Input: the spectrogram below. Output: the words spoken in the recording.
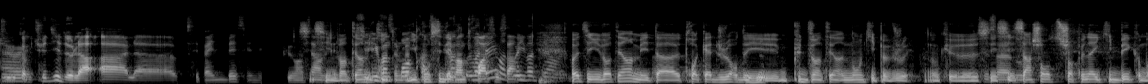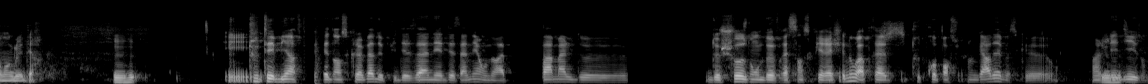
Comme tu dis, de la A à la. C'est pas une B, c'est une plus 21. C'est une 21. Il, considère 23, c'est ça Ouais, c'est une 21, mais tu as 3-4 joueurs des mhm. plus de 21 ans qui peuvent jouer. Donc euh, c'est un championnat équipe B comme en Angleterre. Mhm. Et... Tout est bien fait dans ce club-là depuis des années et des années. On aurait pas mal de de choses dont on devrait s'inspirer chez nous. Après, toute proportion gardée, parce que, je l'ai mhm. dit, ils ont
